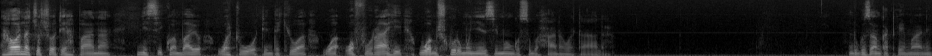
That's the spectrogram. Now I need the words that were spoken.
hawana chochote hapana. Ni siku ambayo watu wote ntakiwa wa, wafurahi wamshukuru mwenyezi mungu subhanahu wataala ndugu zangu katika imani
